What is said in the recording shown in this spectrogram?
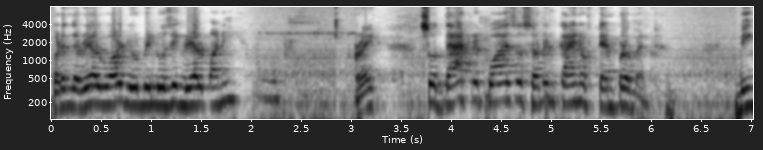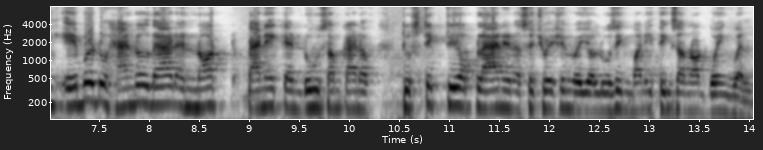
But in the real world you'll be losing real money right? So that requires a certain kind of temperament being able to handle that and not panic and do some kind of to stick to your plan in a situation where you're losing money things are not going well.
